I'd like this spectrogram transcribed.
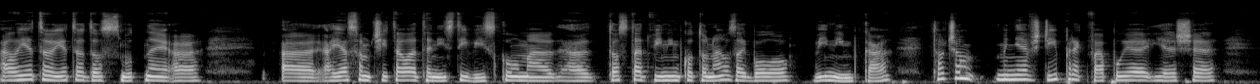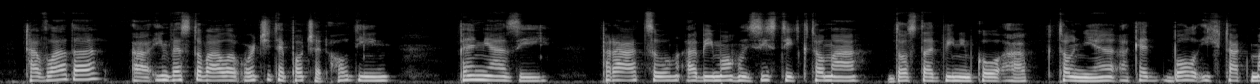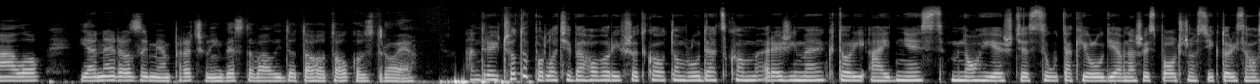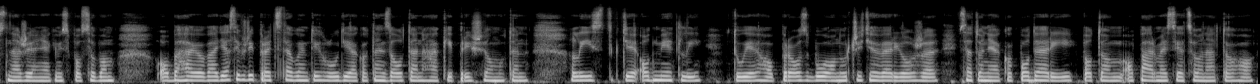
Ale je to, je to dosť smutné a a, a ja som čítala ten istý výskum a, a dostať výnimku to naozaj bolo výnimka. To, čo mne vždy prekvapuje, je, že tá vláda investovala určité počet hodín, peniazy, prácu, aby mohli zistiť, kto má dostať výnimku a kto nie. A keď bol ich tak málo, ja nerozumiem, prečo investovali do toho toľko zdroja. Andrej, čo to podľa teba hovorí všetko o tom ľudáckom režime, ktorý aj dnes mnohí ešte sú takí ľudia v našej spoločnosti, ktorí sa ho snažia nejakým spôsobom obhajovať. Ja si vždy predstavujem tých ľudí, ako ten Zoltán Haky, prišiel mu ten list, kde odmietli tú jeho prozbu. On určite veril, že sa to nejako podarí. Potom o pár mesiacov na toho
